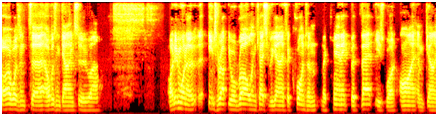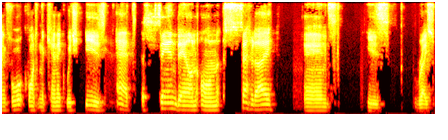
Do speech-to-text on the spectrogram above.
I wasn't. Uh, I wasn't going to. Uh, I didn't want to interrupt your role in case you were going for quantum mechanic, but that is what I am going for. Quantum mechanic, which is at Sandown on Saturday, and is race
